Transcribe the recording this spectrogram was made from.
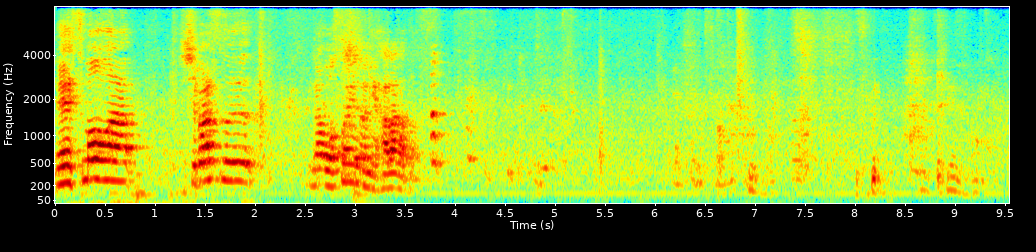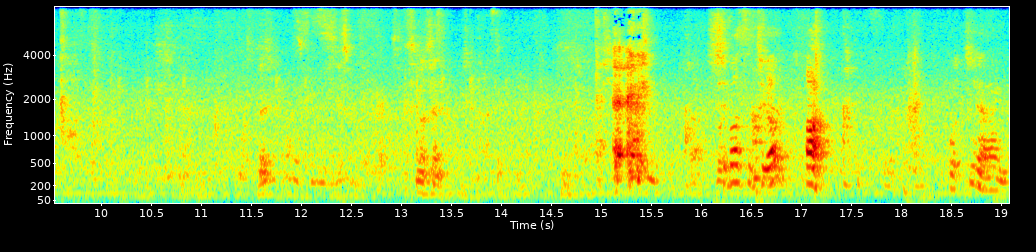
えー質問は市バスが遅いのに腹が立つ。すみません。市バス違う？あこっちじゃないんだ。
